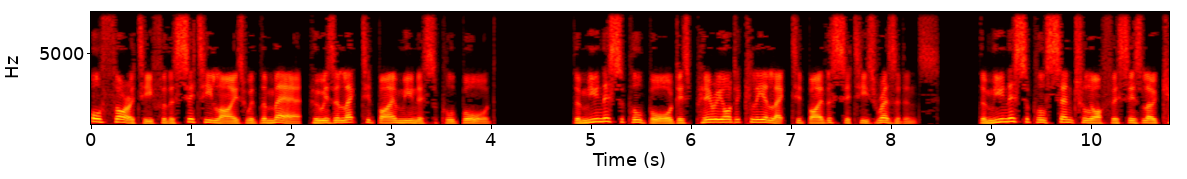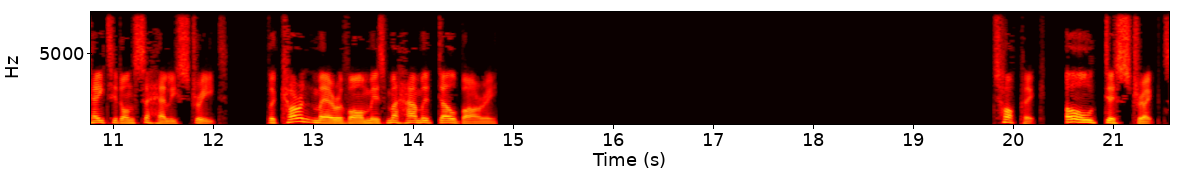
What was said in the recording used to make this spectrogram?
Authority for the city lies with the mayor, who is elected by a municipal board. The municipal board is periodically elected by the city's residents. The municipal central office is located on Saheli Street. The current mayor of Om is Mohammad Delbari. Topic: Old districts.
